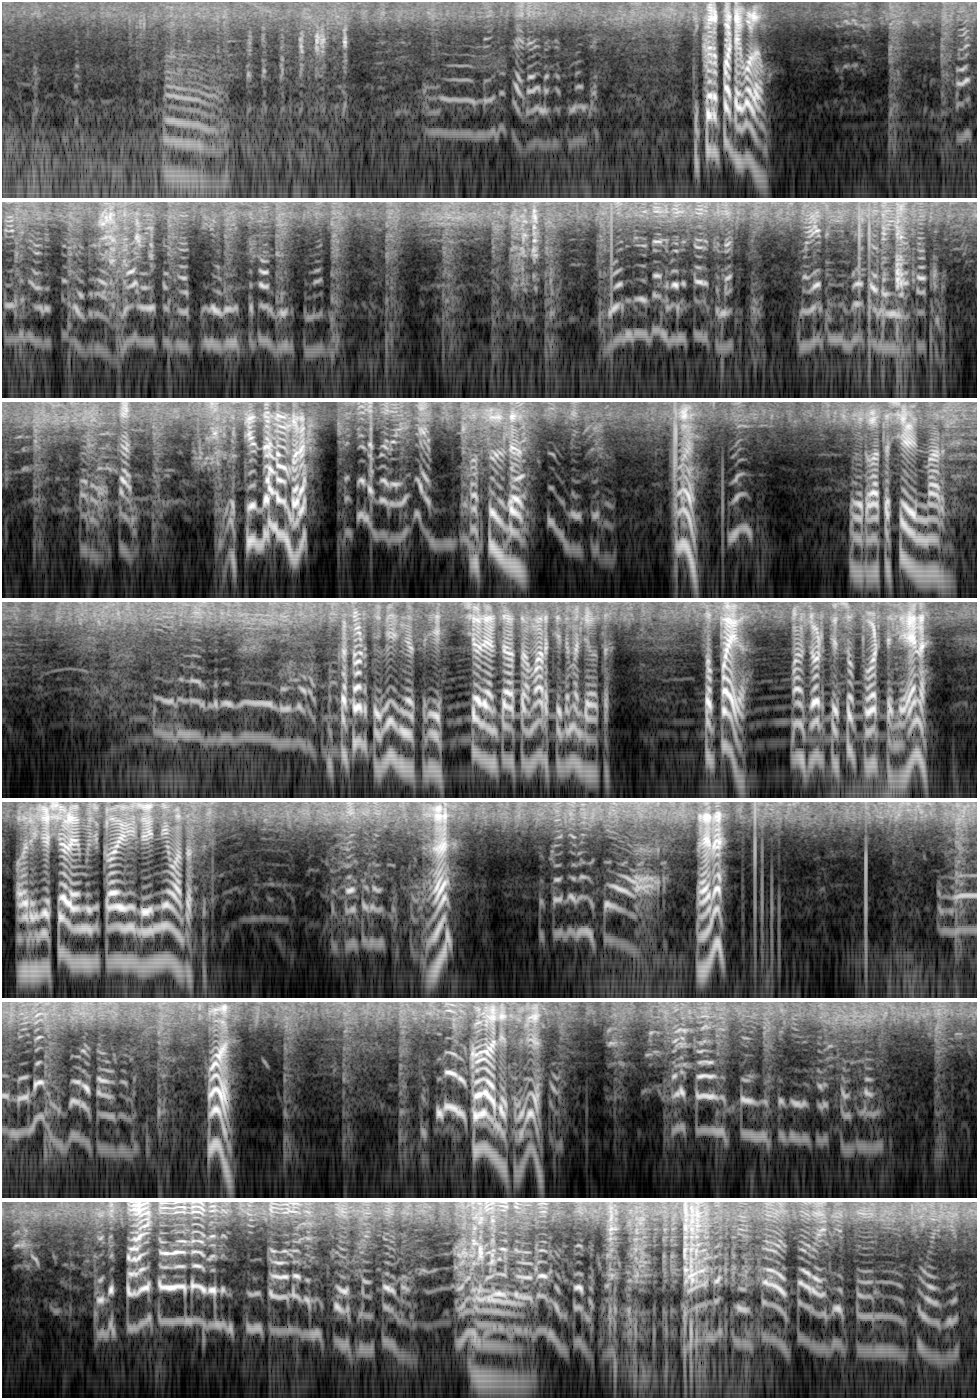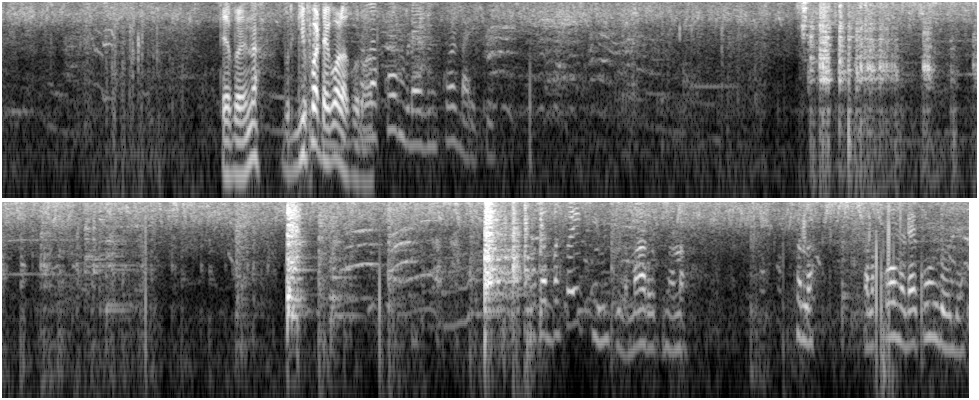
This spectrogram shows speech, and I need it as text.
हं. अयो लय दुखायला लागला हात माझा. ती कर पाट्या गोळा मग. पाटे बिनावडे सगळंच राहिलं. माझा इथं हात योग इथं मारलं इथं मारलं. दोन दिवस झाले मला सारखं लागतंय. मळ्यात ही बोटाला इरा कापला. परवा काल. तेच झालं ना बरं? कशाला बरं? आहे काय? सुजलं. बोट सुजलंय पूर्ण. होय. मग? बरं आता शिवीन मारलं. शेळीने मारलं म्हणजे लय घरात मग कसं वाटतं बिझनेस ही? शेळ्यांचा असा मारते म्हणले होता सोपं आहे का? माणसं वाटते सोपं वाटतं लय आहे ना? अरे ह्याच्या शेळ्या म्हणजे काय लय निवांत असेल. नाही शेळ्या. हां? सुकायच्या नाही त्या नाही ना? अयो, लय लागली जोरात आहो मला. होय. कशी धडक कळ आली असेल का हडकाव हे हडकावच लागलं त्याचं पाय कावा लागल आणि शिंग कावा लागल हे कळत नाही सरडाला म्हणून जवळ जवळ बांधून चालत नाही. लांब असले चा चाराय येतं आणि ठेवाय येतं. त्या पाहिजे ना? बरं घे पाट्या गोळा करू त्याला कोंबड्या कोंडायची. तुला मारत म्हणा. चला त्याला कोंबड्या कोंडवल्या.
